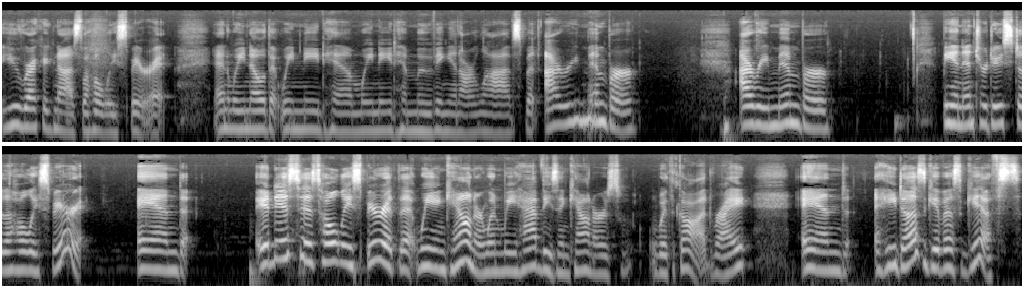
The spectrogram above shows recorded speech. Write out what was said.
you recognize the Holy Spirit, and we know that we need Him. We need Him moving in our lives. But I remember, I remember being introduced to the Holy Spirit, and it is His Holy Spirit that we encounter when we have these encounters with God, right? And He does give us gifts,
